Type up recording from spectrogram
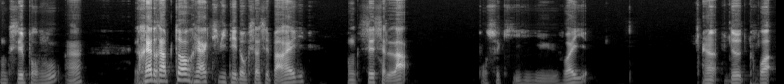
Donc c'est pour vous, hein. Red Raptor réactivité, donc ça c'est pareil. Donc c'est celle-là. Pour ceux qui voient. 1, 2, 3,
